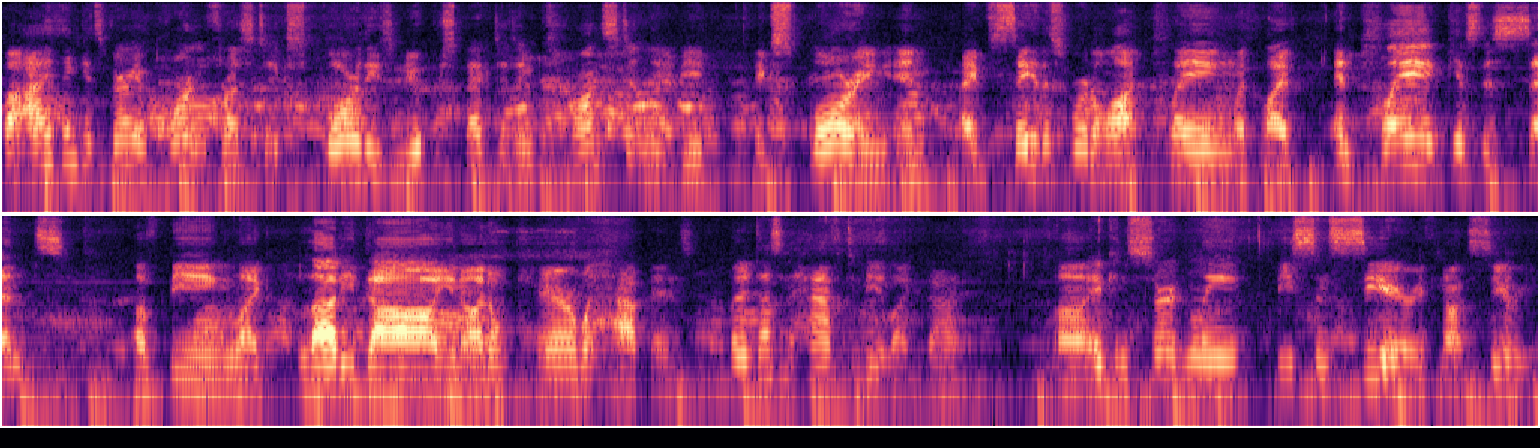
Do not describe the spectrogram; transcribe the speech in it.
But I think it's very important for us to explore these new perspectives and constantly be exploring. And I say this word a lot playing with life. And play gives this sense of being like la di da, you know, I don't care what happens, but it doesn't have to be like that. Uh, it can certainly be sincere, if not serious.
